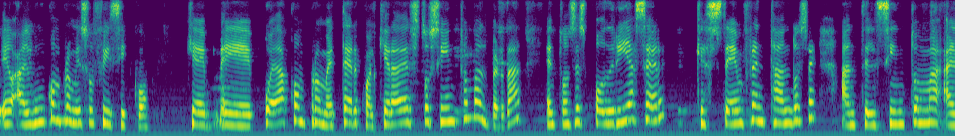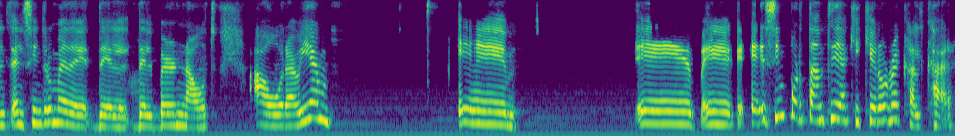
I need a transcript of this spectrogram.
eh, algún compromiso físico que eh, pueda comprometer cualquiera de estos síntomas, ¿verdad? Entonces podría ser que esté enfrentándose ante el síntoma, el, síndrome del, burnout. Ahora bien, eh, eh, es importante y aquí quiero recalcar,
